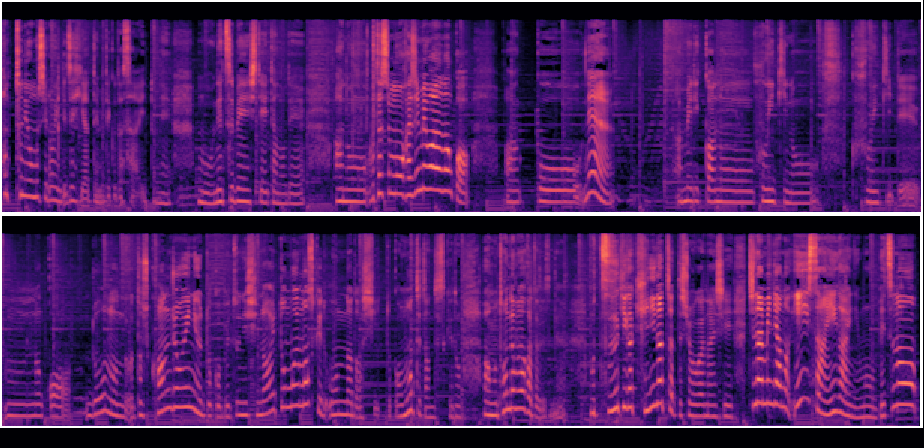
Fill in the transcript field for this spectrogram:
本当に面白いんでぜひやってみてくださいとねもう熱弁していたのであの私も初めはなんかあこうねアメリカの雰囲気の雰囲気でうんなんかどうなんだ私感情移入とか別にしないと思いますけど女だしとか思ってたんですけどあもうとんでもなかったですね。もう続きが気になっちゃってしょうがないしちなみにあのイさん以外にも別の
